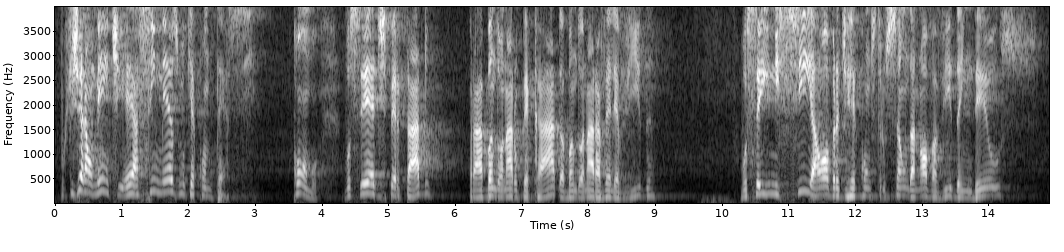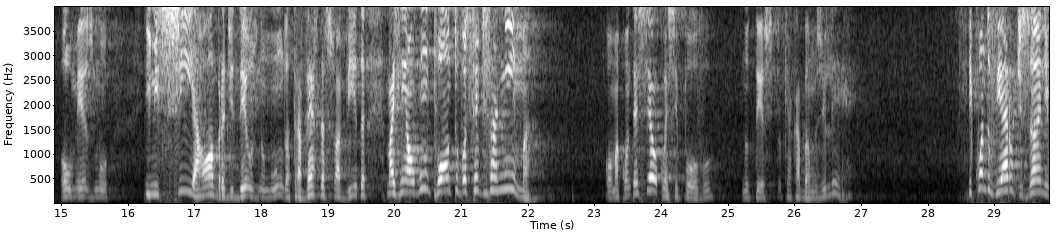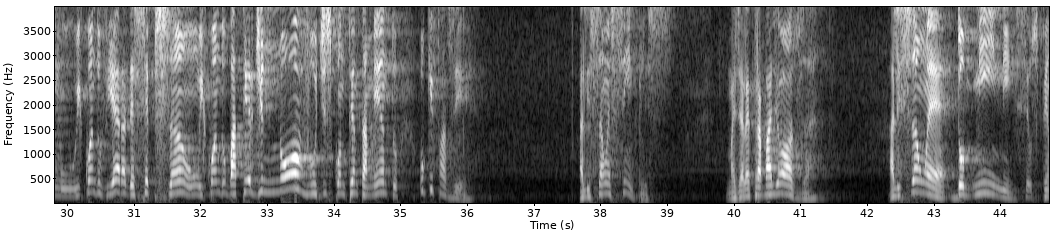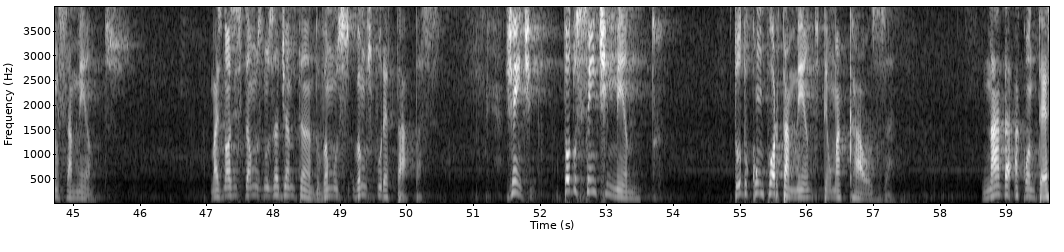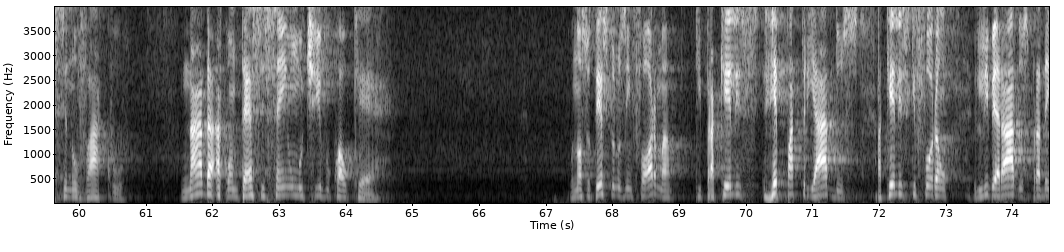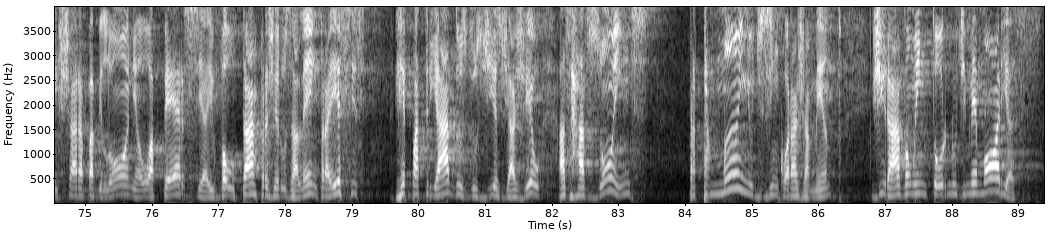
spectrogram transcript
Porque geralmente é assim mesmo que acontece. Como? Você é despertado para abandonar o pecado, abandonar a velha vida. Você inicia a obra de reconstrução da nova vida em Deus, ou mesmo inicia a obra de Deus no mundo através da sua vida, mas em algum ponto você desanima, como aconteceu com esse povo no texto que acabamos de ler. E quando vier o desânimo, e quando vier a decepção, e quando bater de novo o descontentamento, o que fazer? A lição é simples, mas ela é trabalhosa. A lição é: domine seus pensamentos mas nós estamos nos adiantando, vamos, vamos por etapas. Gente, todo sentimento, Todo comportamento tem uma causa. Nada acontece no vácuo. Nada acontece sem um motivo qualquer. O nosso texto nos informa que para aqueles repatriados, aqueles que foram liberados para deixar a Babilônia ou a Pérsia e voltar para Jerusalém, para esses repatriados dos dias de Ageu, as razões para tamanho desencorajamento giravam em torno de memórias.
